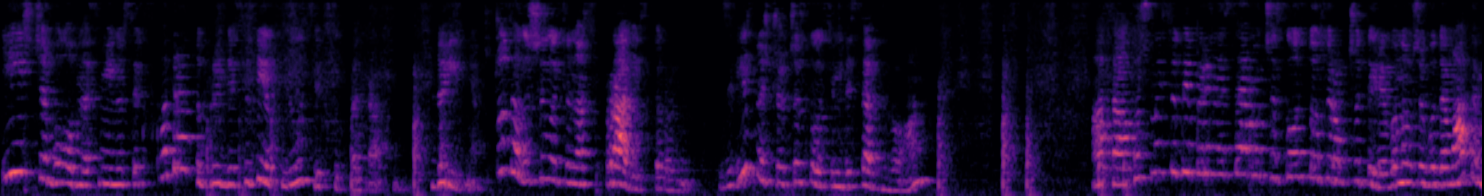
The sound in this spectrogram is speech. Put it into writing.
І ще було в нас мінус х квадрат, то прийде сюди плюс х у квадраті. Дорівнює. Що залишилось у нас в правій стороні? Звісно, що число 72. А також ми сюди перенесемо число 144. Воно вже буде мати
